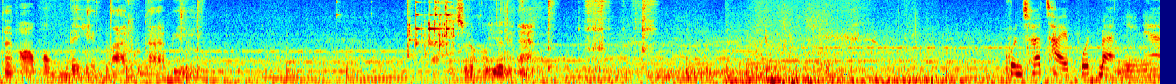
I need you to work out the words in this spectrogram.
แต่พอผมได้เห็นตาคุณนาบีตาคุณสวยกว่าเขาเยอะเลยนะ คุณเชิดชัยพูดแบบนี้เนี่ย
